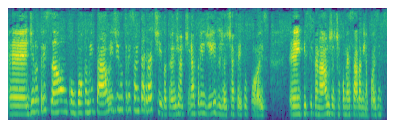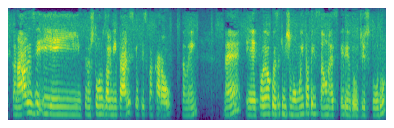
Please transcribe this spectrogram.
É, de nutrição comportamental e de nutrição integrativa, que eu já tinha aprendido, já tinha feito pós é, em psicanálise, já tinha começado a minha pós em psicanálise e em transtornos alimentares, que eu fiz com a Carol também, né? E foi uma coisa que me chamou muito a atenção nesse período de estudo.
